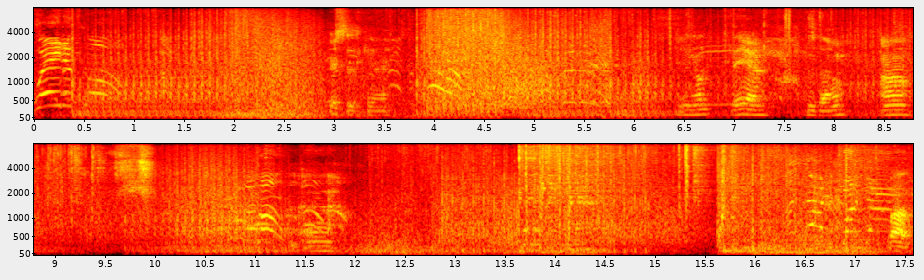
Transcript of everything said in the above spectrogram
Way to go! This guy. You're not there, though. Uh. Wow,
